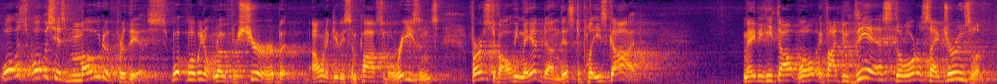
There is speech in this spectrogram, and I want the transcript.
What was, what was his motive for this? Well, well, we don't know for sure, but I want to give you some possible reasons. First of all, he may have done this to please God. Maybe he thought, well, if I do this, the Lord will save Jerusalem.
